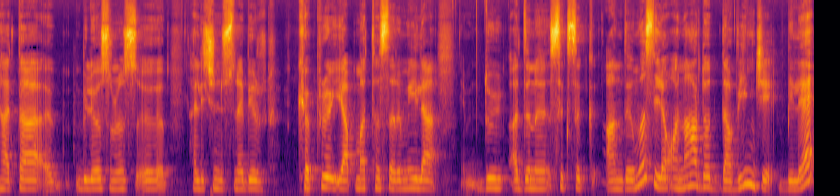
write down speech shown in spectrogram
hatta e, biliyorsunuz e, Haliç'in üstüne bir köprü yapma tasarımıyla adını sık sık andığımız Leonardo da Vinci bile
